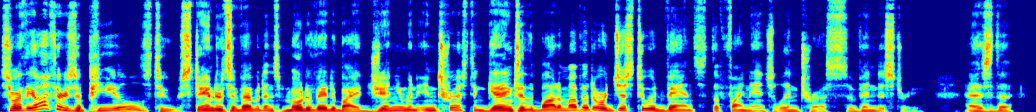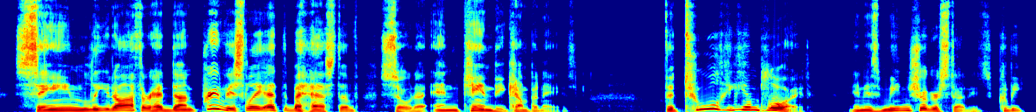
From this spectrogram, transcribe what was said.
So are the author's appeals to standards of evidence motivated by a genuine interest in getting to the bottom of it, or just to advance the financial interests of industry? As the same lead author had done previously at the behest of soda and candy companies. The tool he employed in his meat and sugar studies could be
